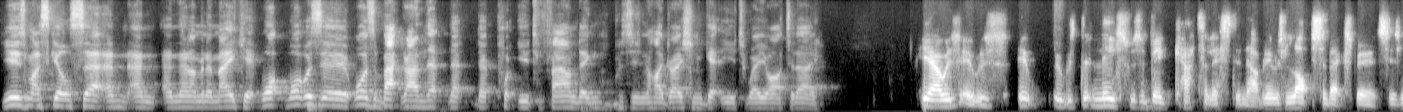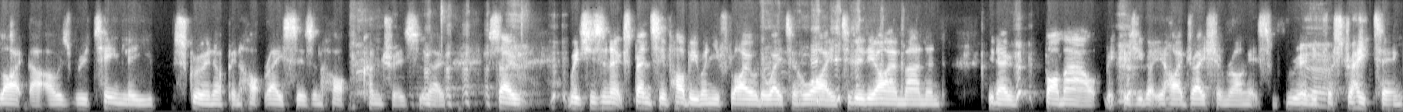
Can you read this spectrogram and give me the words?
use my skill set and and and then I'm going to make it. What what was the what was the background that that that put you to founding Precision Hydration and get you to where you are today? Yeah, it was it was it it was Nice was a big catalyst in that, but it was lots of experiences like that. I was routinely screwing up in hot races and hot countries, you know. so, which is an expensive hobby when you fly all the way to Hawaii to do the Ironman and you know bomb out because you got your hydration wrong. It's really frustrating.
